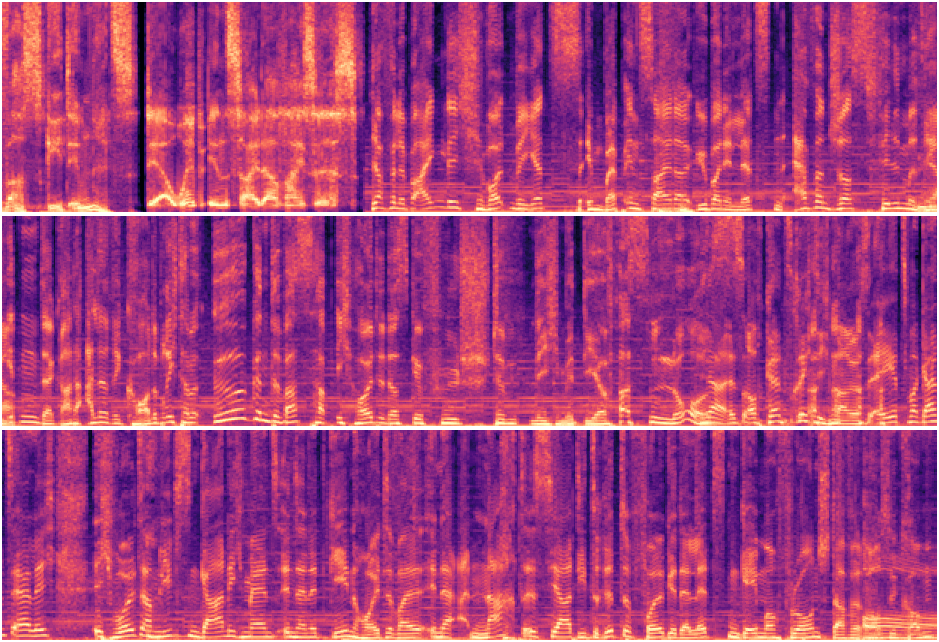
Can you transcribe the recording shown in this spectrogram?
Was geht im Netz? Der Web Insider weiß es. Ja, Philipp, eigentlich wollten wir jetzt im Web Insider über den letzten Avengers-Film Ja. reden, der gerade alle Rekorde bricht. Aber irgendwas habe ich heute das Gefühl, stimmt nicht mit dir. Was ist denn los? Ja, ist auch ganz richtig, Marius. Ey, jetzt mal ganz ehrlich, ich wollte am liebsten gar nicht mehr ins Internet gehen heute, weil in der Nacht ist ja die dritte Folge der letzten Game of Thrones Staffel rausgekommen.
